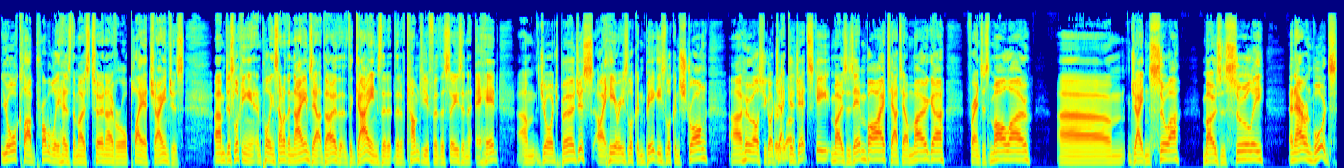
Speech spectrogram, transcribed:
your club probably has the most turnover or player changes. Um, just looking at and pulling some of the names out, though, the, the gains that, that have come to you for the season ahead. Um, George Burgess, I hear he's looking big, he's looking strong. Uh, who else you got? Very Jack well. Gosiewski, Moses Mbye, Tau Tau Moga, Francis Molo, um, Jaydn Su'A, Moses Suli, and Aaron Woods.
